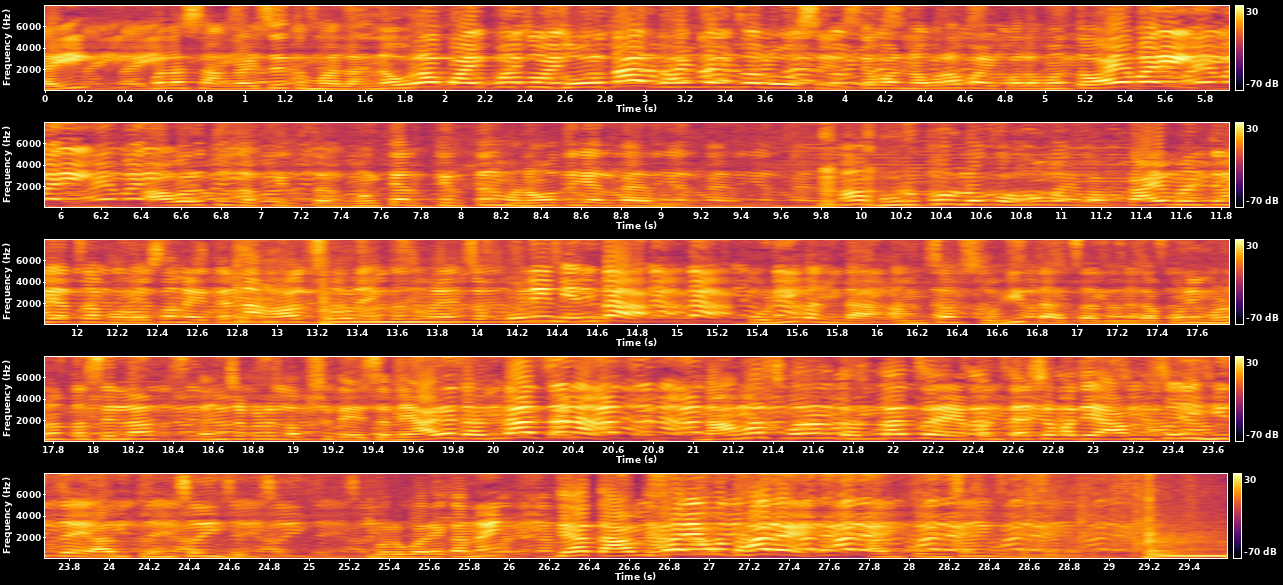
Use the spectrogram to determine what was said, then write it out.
ताई मला सांगायचंय तुम्हाला नवरा बायकोचं जोरदार भांडण चालू असेल तेव्हा नवरा बायकोला म्हणतो अय बाई आवर तुझं कीर्तन. मग त्याला कीर्तन म्हणावं तर याला काय म्हण? हा भरपूर लोक हो माय बाप काय म्हणतील याचा भरोसा नाही. त्यांना हात जोडून एकच म्हणायचं कोणी निंदा? कोणी बंदा? आमचा सोहिताचा धंदा. कोणी म्हणत असेल ना त्यांच्याकडे लक्ष द्यायचं नाही. अरे धंदाच ना. नामस्मरण धंदाच आहे पण त्याच्यामध्ये आमचंही हित आहे आणि तुमचंही हित आहे. बरोबर आहे का नाही? त्यात आमचाही उद्धार आहे आणि तुमचाही उद्धार आहे.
